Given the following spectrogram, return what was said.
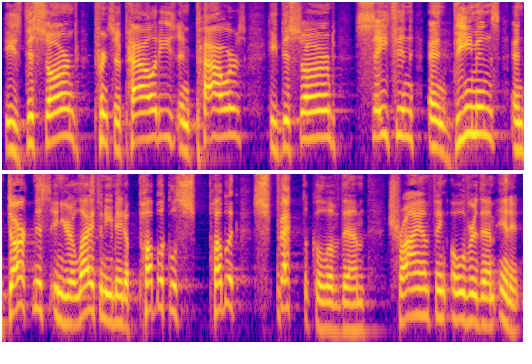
He's disarmed principalities and powers. He disarmed Satan and demons and darkness in your life, and he made a public, public spectacle of them triumphing over them in it.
